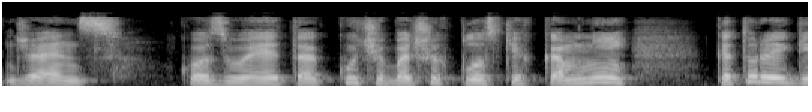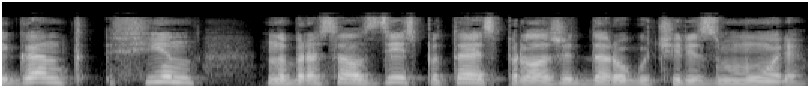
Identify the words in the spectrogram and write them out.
Giants Causeway — это куча больших плоских камней, которые гигант Финн набросал здесь, пытаясь проложить дорогу через море.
